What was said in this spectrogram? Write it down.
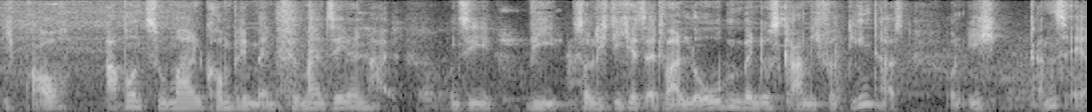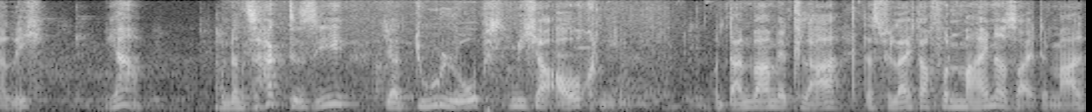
ich brauche ab und zu mal ein Kompliment für mein Seelenheil. Und sie, wie, soll ich dich jetzt etwa loben, wenn du es gar nicht verdient hast? Und ich, ganz ehrlich, ja. Und dann sagte sie, ja, du lobst mich ja auch nie. Und dann war mir klar, dass vielleicht auch von meiner Seite mal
